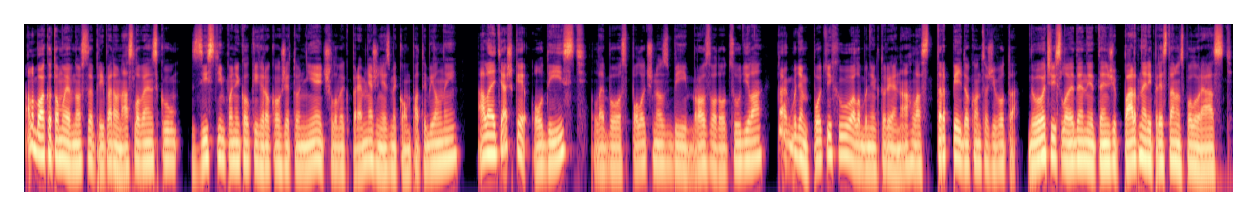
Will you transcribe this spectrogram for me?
alebo ako tomu je v množstve prípadov na Slovensku, zistím po niekoľkých rokoch, že to nie je človek pre mňa, že nie sme kompatibilní, ale je ťažké odísť, lebo spoločnosť by rozvod odsúdila, tak budem potichu, alebo niektorí aj nahlas, trpieť do konca života. Dôvod číslo 1 je ten, že partnery prestanú spolu rásť.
